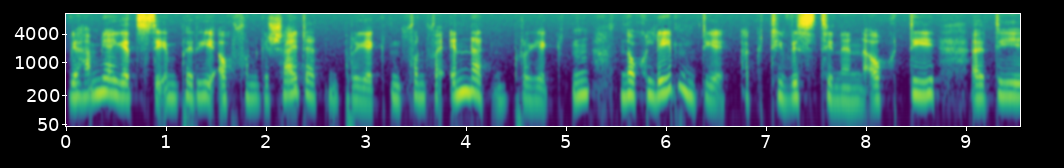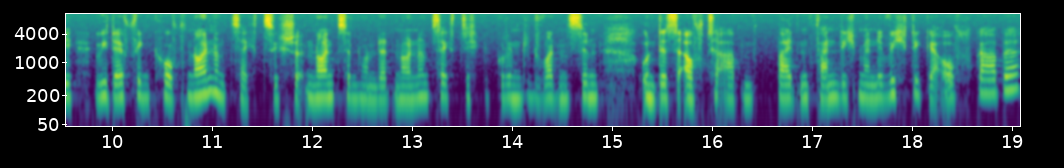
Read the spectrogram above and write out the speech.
wir haben ja jetzt die Empirie auch von gescheiterten Projekten, von veränderten Projekten. Noch leben die Aktivistinnen, auch die, äh, die wie der Finkhof 69, 1969 gegründet worden sind. Und das aufzuarbeiten, fand ich meine wichtige Aufgabe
